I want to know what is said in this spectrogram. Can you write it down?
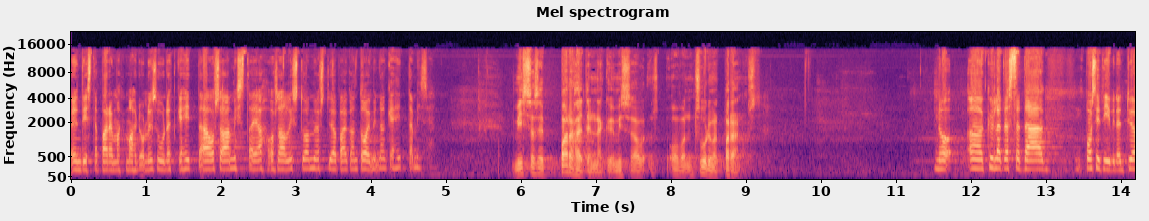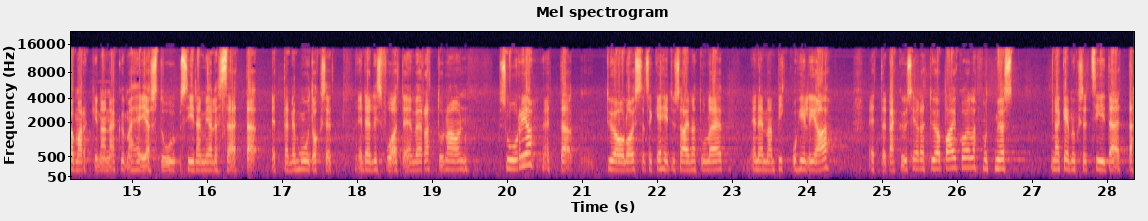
entistä paremmat mahdollisuudet kehittää osaamista ja osallistua myös työpaikan toiminnan kehittämiseen. Missä se parhaiten näkyy? Missä on suurimmat parannukset? No kyllä tässä tämä positiivinen työmarkkinanäkymä heijastuu siinä mielessä, että, että ne muutokset edellisvuoteen verrattuna on suuria, että työoloissa se kehitys aina tulee enemmän pikkuhiljaa, että näkyy siellä työpaikoilla, mutta myös näkemykset siitä, että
